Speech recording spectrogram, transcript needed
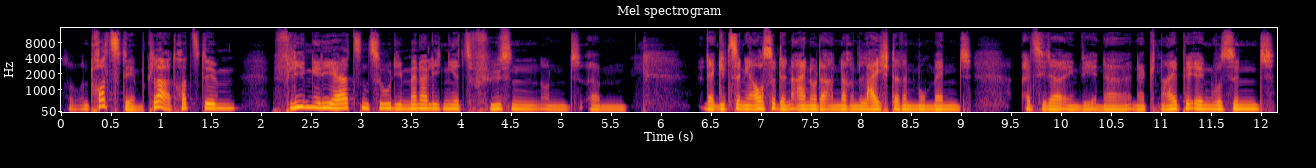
So, und trotzdem, klar, trotzdem fliegen ihr die Herzen zu, die Männer liegen ihr zu Füßen und ähm, da gibt's dann ja auch so den ein oder anderen leichteren Moment, als sie da irgendwie in der, in der Kneipe irgendwo sind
